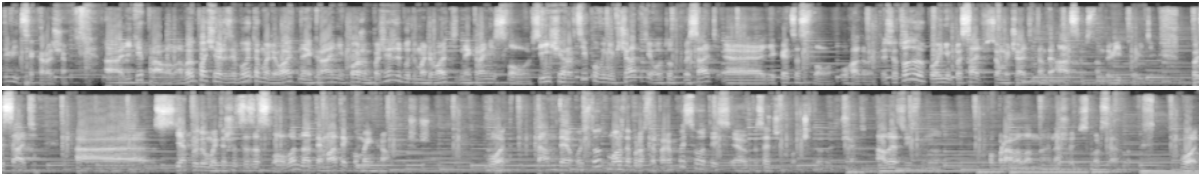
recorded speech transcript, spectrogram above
Дивіться, коротше, а, які правила? Ви по черзі будете малювати на екрані, кожен по черзі буде малювати на екрані слово. Всі інші гравці повинні в чаті отут писати, е, яке це слово. Угадувати. Тобто отут ви повинні писати в цьому чаті, там де answers, там де відповіді. Писати, е, як ви думаєте, що це за слово, на тематику Майнкрафту. От. Там, де ось тут, можна просто переписуватись, е, писати, що хочете в чаті. Але, звісно, ну, по правилам е, нашого Discord серверу. От.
